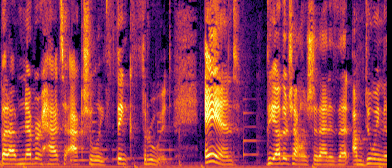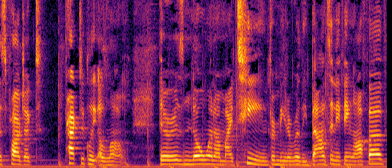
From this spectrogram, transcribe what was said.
but I've never had to actually think through it. And the other challenge to that is that I'm doing this project practically alone. There is no one on my team for me to really bounce anything off of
